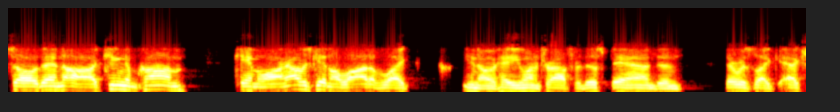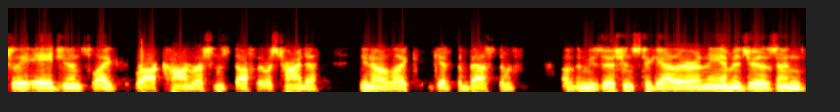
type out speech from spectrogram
So then uh, Kingdom Come came along. I was getting a lot of like, you know, hey, you want to try out for this band? And there was like actually agents like Rock Congress and stuff that was trying to, you know, like get the best of of the musicians together and the images and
